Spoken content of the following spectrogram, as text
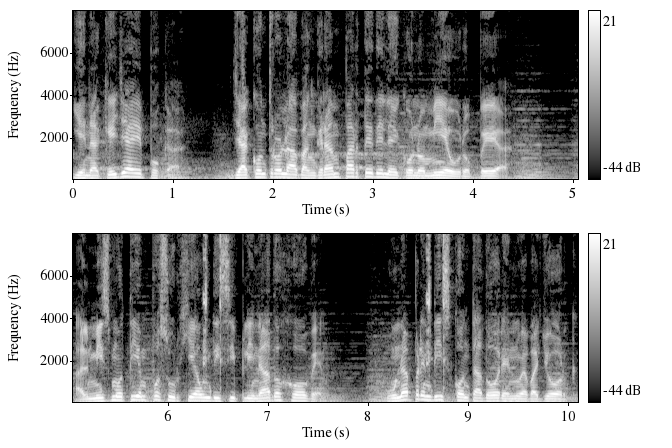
y en aquella época ya controlaban gran parte de la economía europea. Al mismo tiempo surgía un disciplinado joven, un aprendiz contador en Nueva York,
